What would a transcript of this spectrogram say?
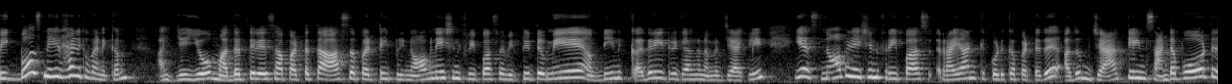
பிக் பாஸ் நேர்களுக்கு வணக்கம். ஐயையோ மதர் தெரேசா பட்டத்தை ஆசைப்பட்டு இப்படி நாமினேஷன் ஃப்ரீ பாஸை விட்டுட்டோமே அப்படின்னு கதறிட்டு இருக்காங்க நம்ம Jacqueline. Yes nomination free pass ரயானுக்கு கொடுக்கப்பட்டது. அதுவும் ஜாக்லின் சண்டை போட்டு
